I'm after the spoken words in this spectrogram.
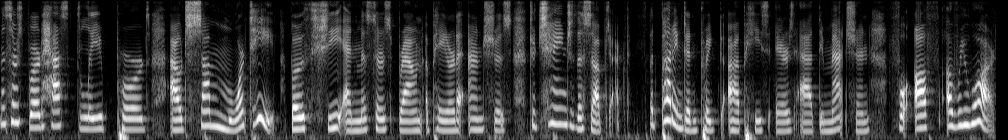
Mrs. Bird hastily poured out some more tea. Both she and Mrs. Brown appeared anxious to change the subject. But Paddington pricked up his ears at the mention of a reward.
